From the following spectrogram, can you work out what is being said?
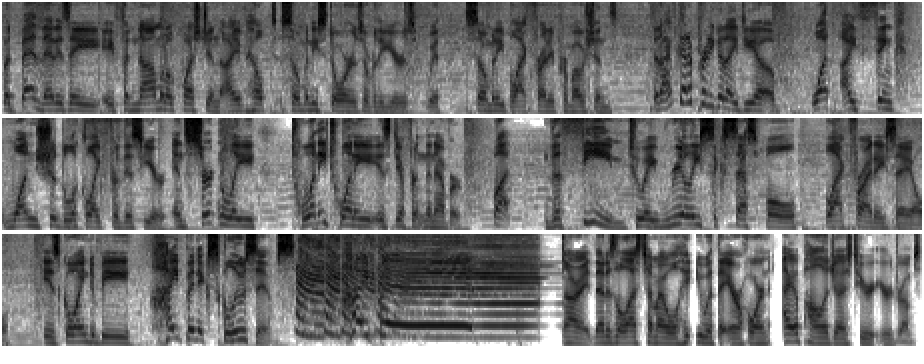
But Ben, that is a, a phenomenal question. I've helped so many stores over the years with so many Black Friday promotions that I've got a pretty good idea of what I think one should look like for this year. And certainly 2020 is different than ever. But the theme to a really successful Black Friday sale is going to be hype and exclusives. hype it! All right, that is the last time I will hit you with the air horn. I apologize to your eardrums.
